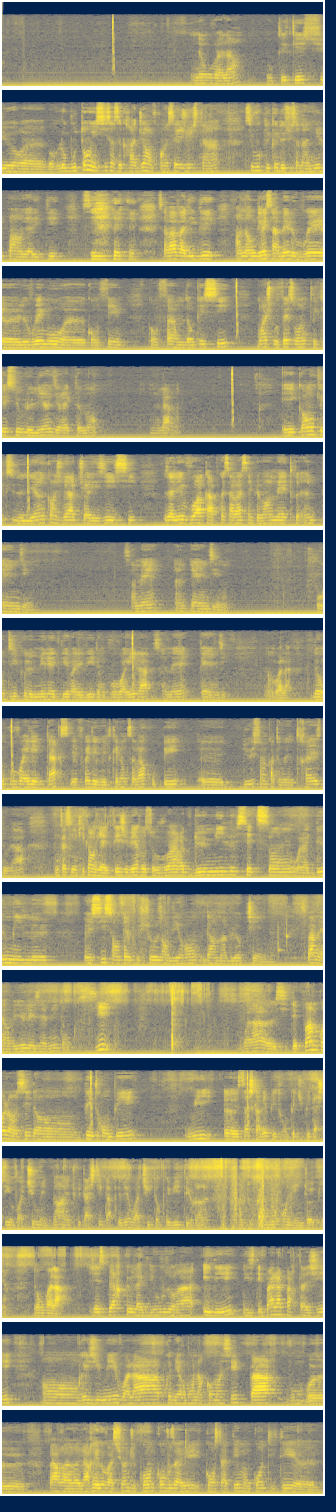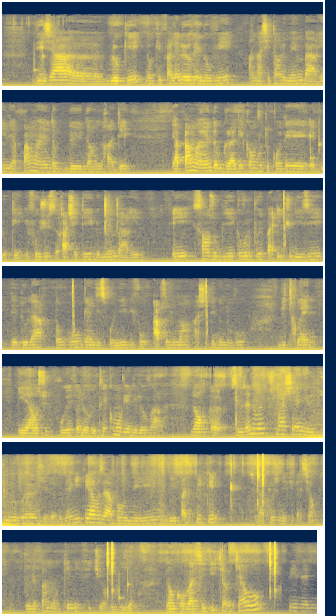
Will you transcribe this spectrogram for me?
Donc voilà, vous cliquez sur euh, bon, le bouton ici, ça se traduit en français juste. Hein. Si vous cliquez dessus, ça n'annule pas en réalité. ça va valider. En anglais, ça met le vrai, euh, le vrai mot euh, confirme, confirme. Donc ici, moi je préfère souvent cliquer sur le lien directement. Voilà. Et quand on clique sur le lien, quand je vais actualiser ici, vous allez voir qu'après ça va simplement mettre un pending. Ça met un pending pour dire que le mail a été validé. Donc, vous voyez là, ça met pending. Donc, voilà. Donc, vous voyez les taxes, les frais de retrait. Donc, ça va couper 293 euh, dollars. Donc, ça signifie qu'en réalité, je vais recevoir 2700, voilà, 2600 quelque chose environ dans ma blockchain. C'est pas merveilleux, les amis? Donc, si, voilà, euh, si t'es pas encore lancé dans P trompé, oui, euh, sache qu'avec P-Trompé, tu peux t'acheter une voiture maintenant. Hein. tu peux t'acheter ta première voiture, ton premier terrain. En tout cas, nous, on enjoy bien. Donc voilà, j'espère que la vidéo vous aura aidé. N'hésitez pas à la partager. En résumé, voilà, premièrement, on a commencé par, euh, par euh, la rénovation du compte. Comme vous avez constaté, mon compte était déjà bloqué. Donc, il fallait le rénover en achetant le même baril. Il n'y a pas moyen d'engrader. De, il n'y a pas moyen d'upgrader quand votre compte est, bloqué. Il faut juste racheter le même baril. Et sans oublier que vous ne pouvez pas utiliser des dollars dans vos gains disponibles. Il faut absolument acheter de nouveaux Bitcoin. Et ensuite, vous pouvez faire le retrait comme on vient de le voir. Donc, euh, si vous êtes nouveau sur ma chaîne YouTube, je vais vous inviter à vous abonner. N'oubliez pas de cliquer sur la cloche de notification pour ne pas manquer mes futures vidéos. Donc, on va se dire ciao, ciao, les.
